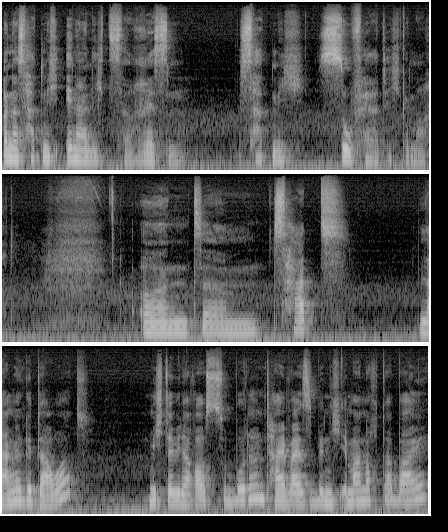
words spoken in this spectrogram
Und das hat mich innerlich zerrissen. Es hat mich so fertig gemacht. Und ähm, es hat lange gedauert, mich da wieder rauszubuddeln. Teilweise bin ich immer noch dabei.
